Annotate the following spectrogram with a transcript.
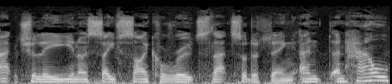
actually you know safe cycle routes, that sort of thing? And and how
